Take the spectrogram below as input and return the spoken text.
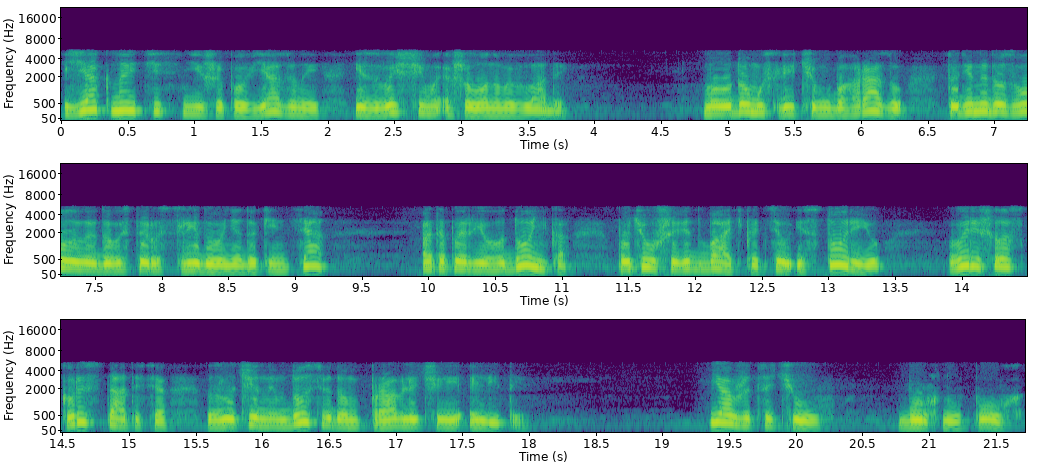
якнайтісніше пов'язаний із вищими ешелонами влади. Молодому слідчому Багаразу тоді не дозволили довести розслідування до кінця, а тепер його донька, почувши від батька цю історію, вирішила скористатися злочинним досвідом правлячої еліти. Я вже це чув, бурхнув Полх,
